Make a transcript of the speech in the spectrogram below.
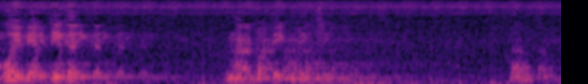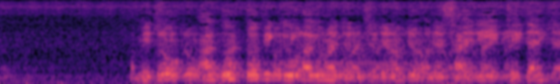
કોઈ વ્યક્તિગત મારા ટોપિકમાં નથી. બરાબર? મિત્રો આ દુઃખ ટોપિક કેવો લાગ્યો મને જરૂરથી જણાવજો અને શાયરી એક થઈ જાય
